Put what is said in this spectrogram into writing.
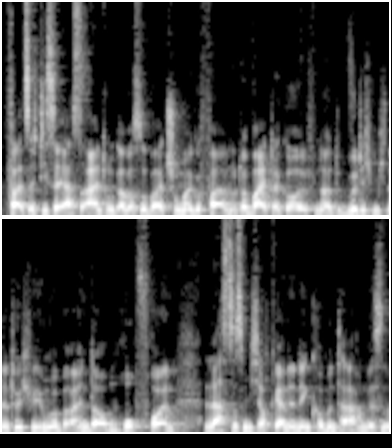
Falls euch dieser erste Eindruck aber soweit schon mal gefallen oder weitergeholfen hat, würde ich mich natürlich wie immer über einen Daumen hoch freuen. Lasst es mich auch gerne in den Kommentaren wissen,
